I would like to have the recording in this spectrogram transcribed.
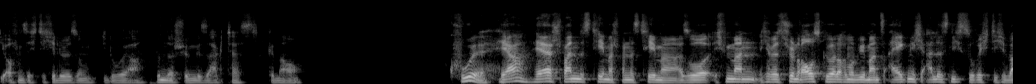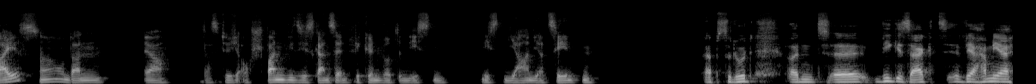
Die offensichtliche Lösung, die du ja wunderschön gesagt hast. Genau. Cool, ja, ja, spannendes Thema, spannendes Thema. Also ich man, ich habe jetzt schon rausgehört auch immer, wie man es eigentlich alles nicht so richtig weiß. Ja? Und dann, ja, das ist natürlich auch spannend, wie sich das Ganze entwickeln wird in den nächsten, nächsten Jahren, Jahrzehnten. Absolut. Und äh, wie gesagt, wir haben ja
